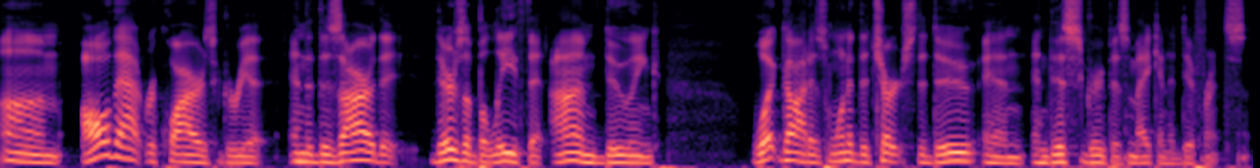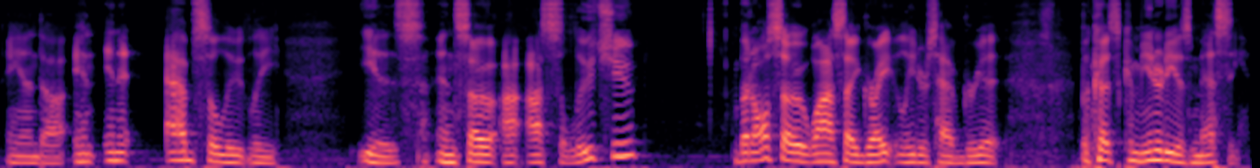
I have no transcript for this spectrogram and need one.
um, all that requires grit and the desire that there's a belief that I'm doing what God has wanted the church to do, and and this group is making a difference, and uh, and and it absolutely is. And so I, I salute you. But also, why I say great leaders have grit, because community is messy,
